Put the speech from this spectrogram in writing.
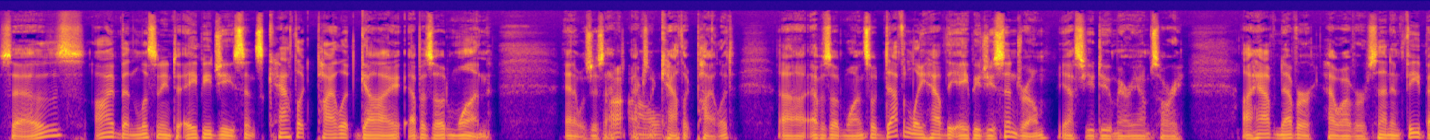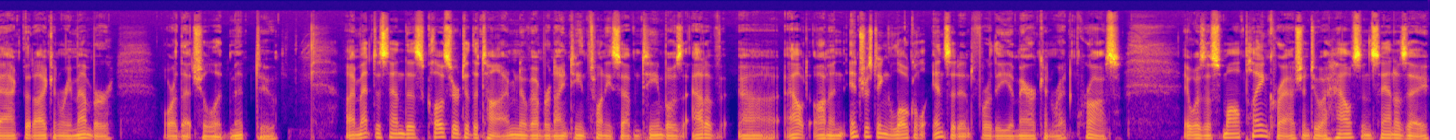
says, I've been listening to APG since Catholic Pilot Guy episode one. And it was just actually Uh-oh. Catholic Pilot uh, episode one. So definitely have the APG syndrome. Yes, you do, Mary. I'm sorry. I have never, however, sent in feedback that I can remember or that she'll admit to. I meant to send this closer to the time, November 19th, 2017, but was out of uh, out on an interesting local incident for the American Red Cross. It was a small plane crash into a house in San Jose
